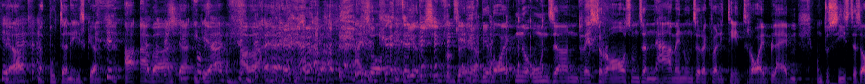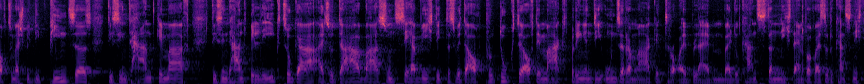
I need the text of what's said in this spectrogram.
Ja, eine Puttanesca. Aber, ja, ja, aber also wir, wir wollten unseren Restaurants, unseren Namen, unserer Qualität treu bleiben und du siehst das auch zum Beispiel die Pizzas, die sind handgemacht gemacht, die sind handbelegt sogar. Also da war es uns sehr wichtig, dass wir da auch Produkte auf den Markt bringen, die unserer Marke treu bleiben, weil du kannst dann nicht einfach, weißt du, du kannst nicht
